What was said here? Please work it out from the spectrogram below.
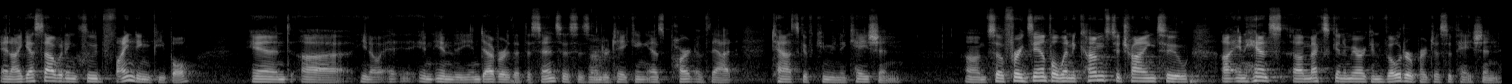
And I guess that would include finding people and uh, you know, in, in the endeavor that the census is undertaking as part of that task of communication. Um, so for example, when it comes to trying to uh, enhance uh, Mexican-American voter participation,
